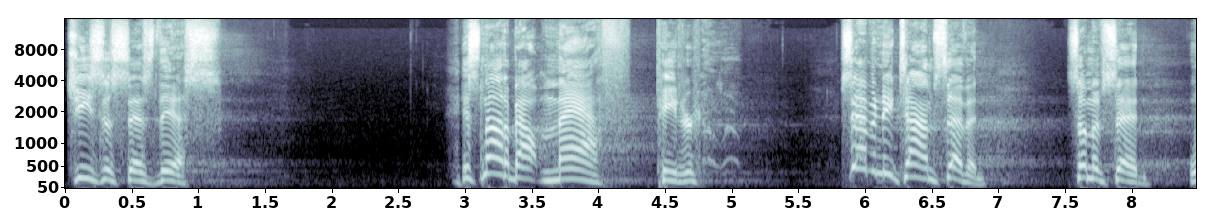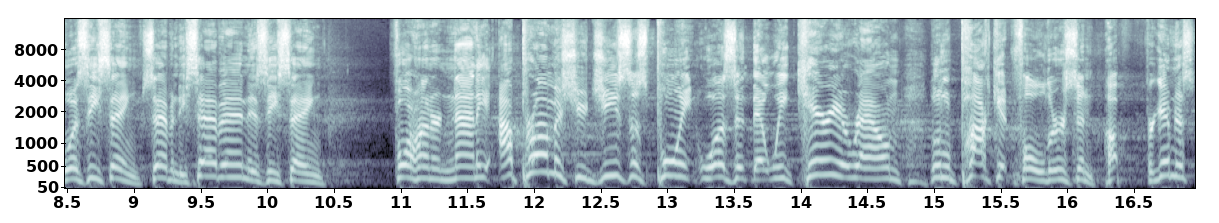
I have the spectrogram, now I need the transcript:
Jesus says this it's not about math, Peter. 70 times seven. Some have said, was he saying 77? Is he saying 490? I promise you, Jesus' point wasn't that we carry around little pocket folders and, oh, forgiveness,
